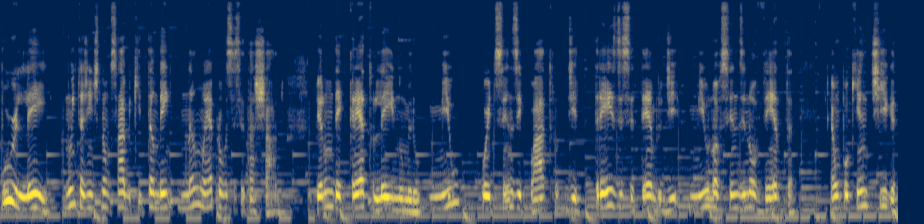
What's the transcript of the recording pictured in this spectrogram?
Por lei, muita gente não sabe que também não é para você ser taxado. Pelo um decreto-lei número 1804 de 3 de setembro de 1990. É um pouquinho antiga,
